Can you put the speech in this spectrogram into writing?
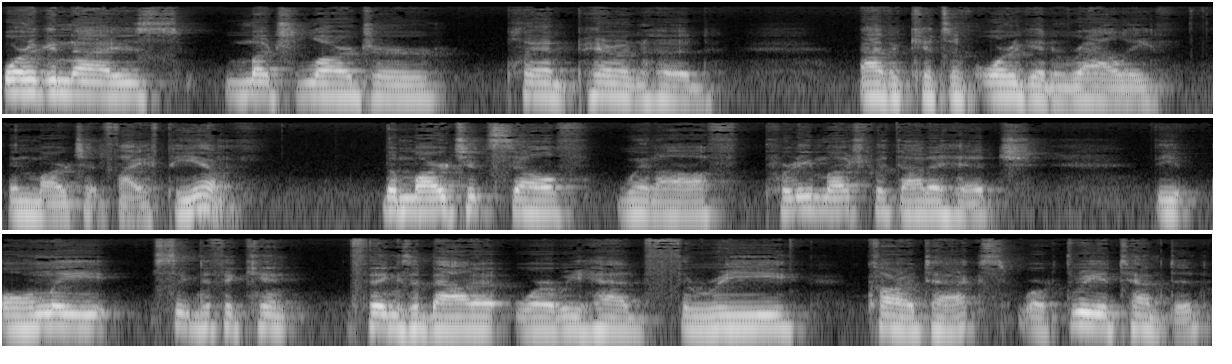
organized, much larger Planned Parenthood Advocates of Oregon rally in March at 5 p.m. The march itself went off pretty much without a hitch. The only significant things about it were we had three car attacks, or three attempted.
